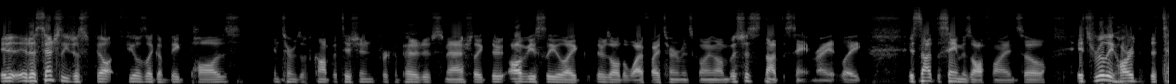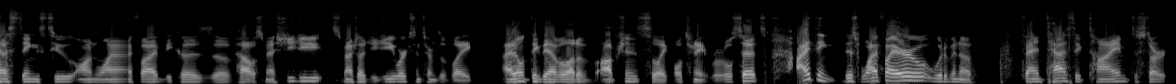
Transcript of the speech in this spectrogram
it, it essentially just felt feels like a big pause in terms of competition for competitive Smash. Like there obviously like there's all the Wi-Fi tournaments going on, but it's just not the same, right? Like it's not the same as offline. So it's really hard to test things too on Wi-Fi because of how Smash GG Smash.gg works in terms of like I don't think they have a lot of options to like alternate rule sets. I think this Wi-Fi era would have been a fantastic time to start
